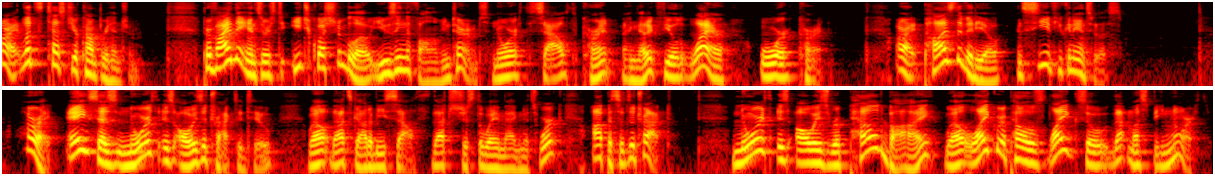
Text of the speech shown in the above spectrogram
All right, let's test your comprehension. Provide the answers to each question below using the following terms north, south, current, magnetic field, wire, or current. All right, pause the video and see if you can answer this. All right, A says north is always attracted to. Well, that's got to be south. That's just the way magnets work. Opposites attract. North is always repelled by, well, like repels like, so that must be north.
